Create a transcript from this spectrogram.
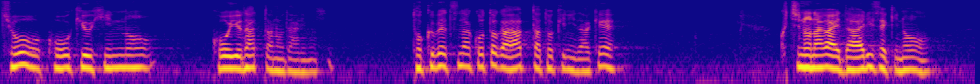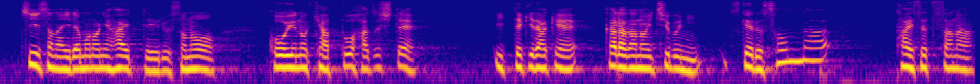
超高級品の香油だったのであります。特別なことがあった時にだけ口の長い大理石の小さな入れ物に入っているその香油のキャップを外して一滴だけ体の一部につけるそんな大切さな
